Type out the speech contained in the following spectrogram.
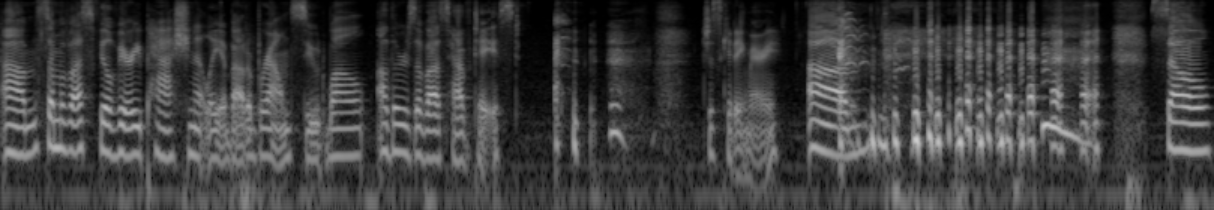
Um, some of us feel very passionately about a brown suit, while others of us have taste. Just kidding, Mary. Um, so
